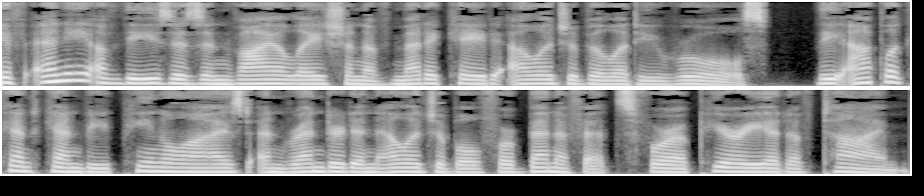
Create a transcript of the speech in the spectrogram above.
If any of these is in violation of Medicaid eligibility rules, the applicant can be penalized and rendered ineligible for benefits for a period of time.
